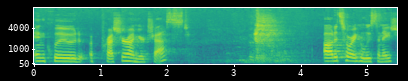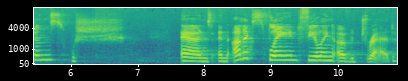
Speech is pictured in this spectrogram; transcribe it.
include a pressure on your chest, auditory hallucinations, whoosh, and an unexplained feeling of dread.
